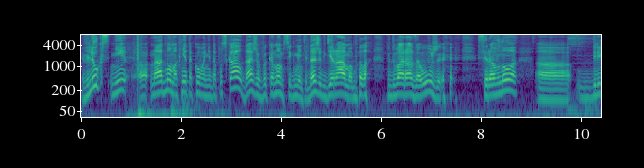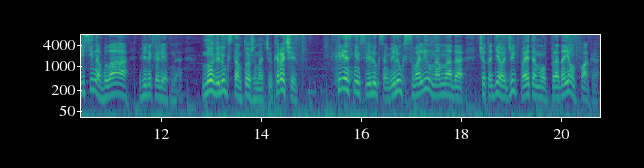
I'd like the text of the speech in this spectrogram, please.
Велюкс ни, э, на одном окне такого не допускал, даже в эконом-сегменте, даже где рама была в два раза уже, все равно э, древесина была великолепная. Но Велюкс там тоже начал. Короче, хрен с ним с Велюксом. Велюкс свалил, нам надо что-то делать, жить, поэтому продаем факра.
